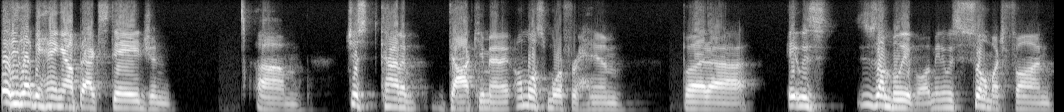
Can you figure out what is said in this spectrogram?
but he let me hang out backstage and um, just kind of document it, almost more for him. But uh, it was it was unbelievable. I mean, it was so much fun.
